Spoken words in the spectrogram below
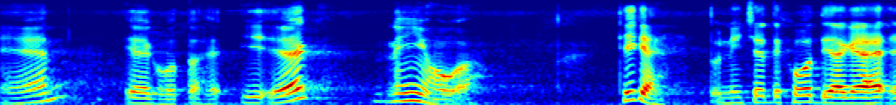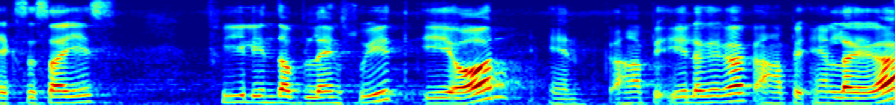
एन एग होता है। ए एग नहीं होगा। ठीक है? तो नीचे देखो, दिया गया है exercise fill in the blanks with a और एन कहाँ पे ए लगेगा, कहाँ पे एन लगेगा,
